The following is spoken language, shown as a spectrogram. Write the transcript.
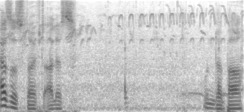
Also es läuft alles. Wunderbar.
